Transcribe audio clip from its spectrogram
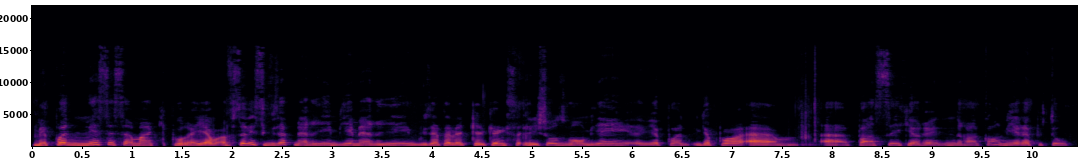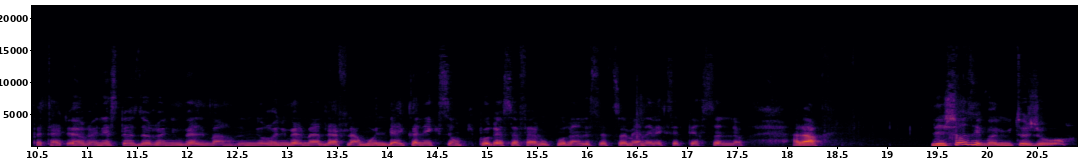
Mais pas nécessairement qu'il pourrait y avoir. Vous savez, si vous êtes marié, bien marié, vous êtes avec quelqu'un, les choses vont bien, il n'y a pas, il y a pas à, à penser qu'il y aurait une rencontre, mais il y aurait plutôt peut-être une espèce de renouvellement, un renouvellement de la flamme ou une belle connexion qui pourrait se faire au courant de cette semaine avec cette personne-là. Alors, les choses évoluent toujours,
